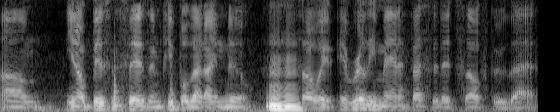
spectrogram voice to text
um, you know, businesses and people that I knew. Mhm. So it, it really manifested itself through that.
